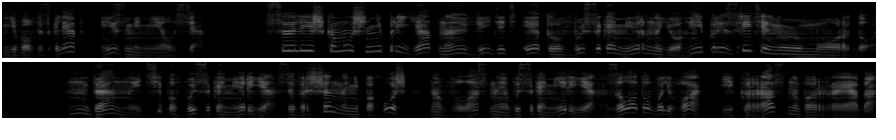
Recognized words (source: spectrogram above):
его взгляд изменился. Слишком уж неприятно видеть эту высокомерную и презрительную морду. Данный тип высокомерия совершенно не похож на властное высокомерие Золотого Льва и Красного Реда.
